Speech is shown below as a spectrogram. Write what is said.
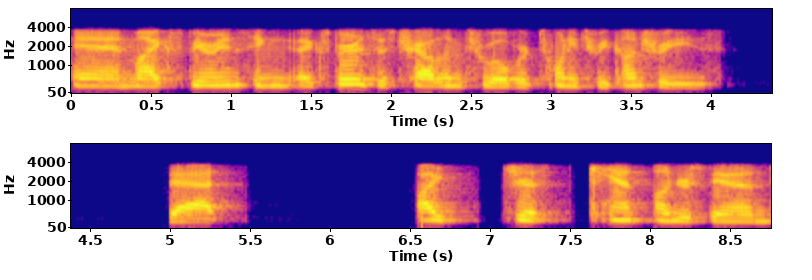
and my experiencing experiences traveling through over 23 countries, that I just can't understand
